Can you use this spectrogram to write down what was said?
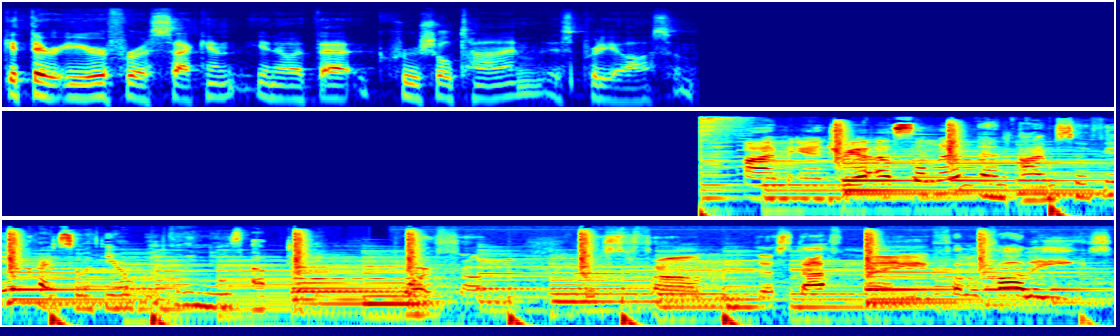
get their ear for a second, you know, at that crucial time is pretty awesome. I'm Andrea Esselman. And I'm Sophia Kreis with your weekly news update. Report from, from the staff and my fellow colleagues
